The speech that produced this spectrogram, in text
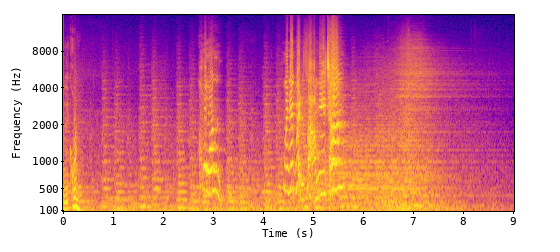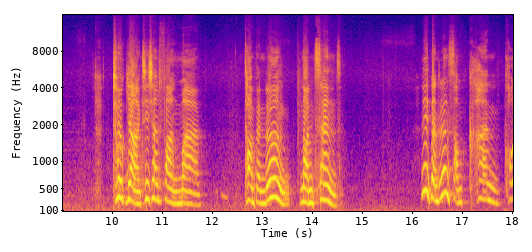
มีคุณ คุณ ไม่ได้เป็นสามีฉัน ทุกอย่างที่ฉันฟังมาทำเป็นเรื่อง nonsense นี่เป็นเรื่องสำคัญของ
